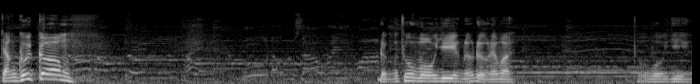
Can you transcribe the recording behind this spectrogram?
Trận cuối cùng đừng có thua vô duyên nữa được em ơi? Thua vô duyên.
